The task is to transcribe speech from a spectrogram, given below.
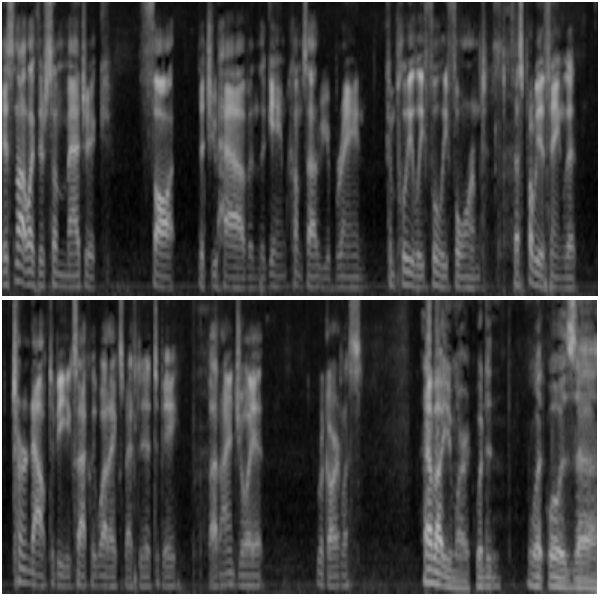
it's not like there's some magic thought that you have and the game comes out of your brain completely fully formed. That's probably a thing that turned out to be exactly what I expected it to be. But I enjoy it regardless. How about you, Mark? What did what, what was uh,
